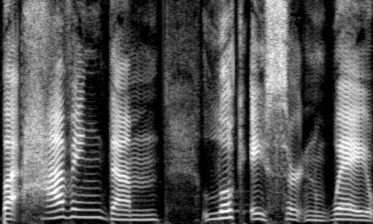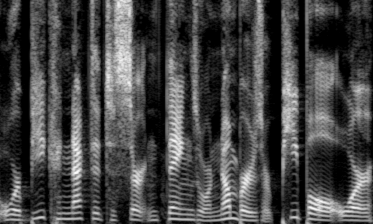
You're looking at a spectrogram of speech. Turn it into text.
But having them look a certain way or be connected to certain things or numbers or people or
